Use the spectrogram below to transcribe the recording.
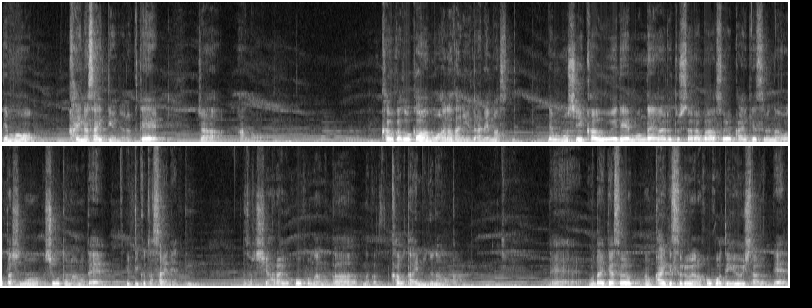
でも買いなさいっていうんじゃなくてじゃああの買うかどうかはもうあなたに委ねますでももし買う上で問題があるとしたらばそれを解決するのは私の仕事なので言ってくださいねって、うん、それ支払い方法なのかなんか買うタイミングなのか、で、まあ、大体それを解決するような方法って用意してあるんで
